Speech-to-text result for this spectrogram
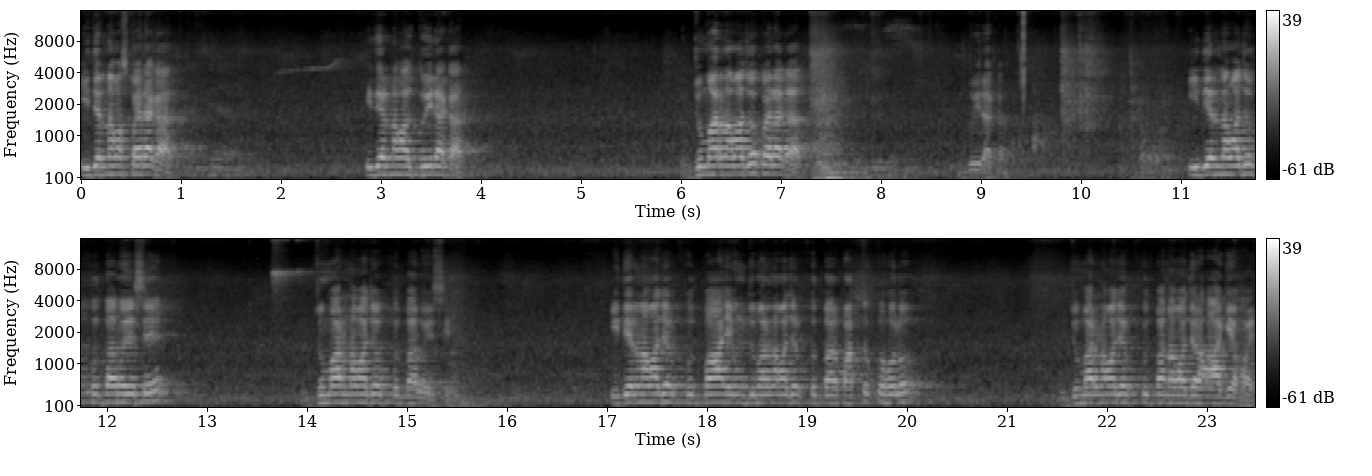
ঈদের নামাজ কয় রাকাত? ঈদের নামাজ দুই রাকাত। জুমার নামাজও কয় রাকাত? দুই রাকাত। ঈদের নামাজও খুতবা রয়েছে, জুমার নামাজও খুতবা রয়েছে। ঈদের নামাজের খুতবা এবং জুমার নামাজের খুতবার পার্থক্য হলো জুমার নামাজের খুতবা নামাজের আগে হয়।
